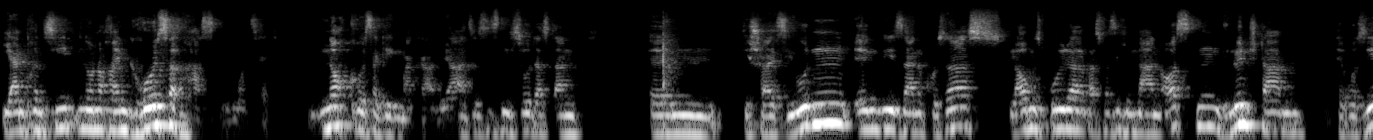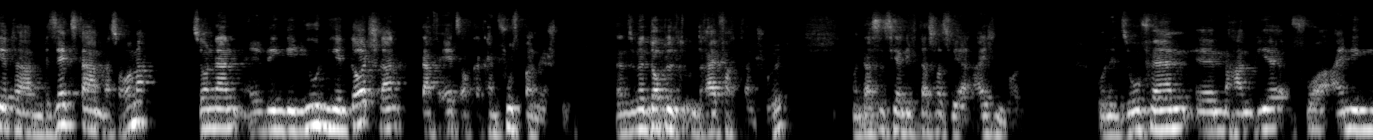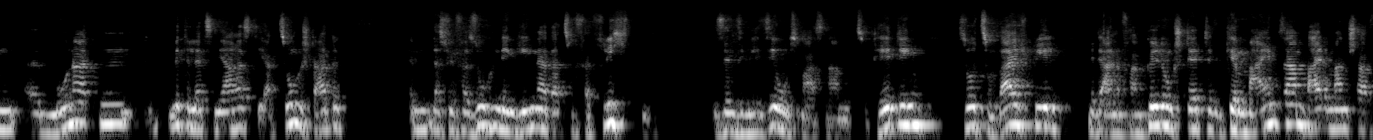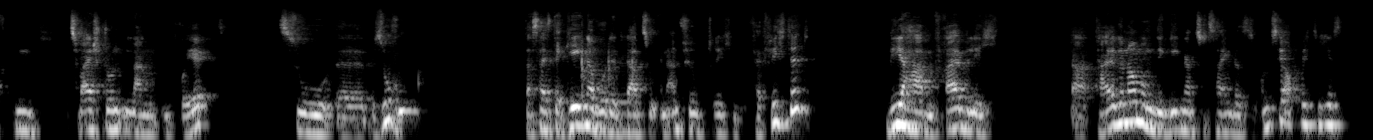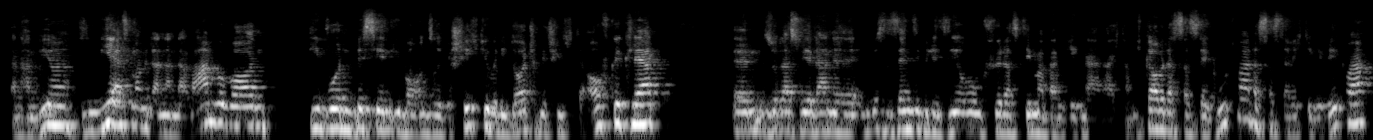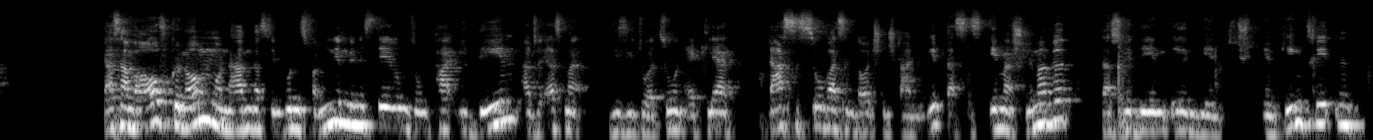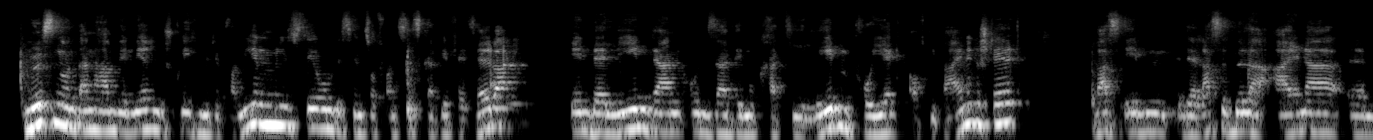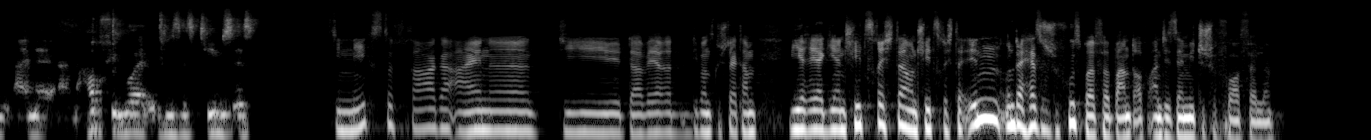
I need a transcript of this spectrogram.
ja im Prinzip nur noch einen größeren Hass gegen uns hätte noch größer gegen Maccabi. Ja, also es ist nicht so, dass dann ähm, die scheiß Juden irgendwie seine Cousins, Glaubensbrüder, was weiß ich, im Nahen Osten gelünscht haben, terrorisiert haben, besetzt haben, was auch immer, sondern äh, wegen den Juden hier in Deutschland darf er jetzt auch gar keinen Fußball mehr spielen. Dann sind wir doppelt und dreifach dran schuld. Und das ist ja nicht das, was wir erreichen wollen. Und insofern ähm, haben wir vor einigen äh, Monaten, Mitte letzten Jahres, die Aktion gestartet, dass wir versuchen, den Gegner dazu verpflichten, Sensibilisierungsmaßnahmen zu tätigen. So zum Beispiel mit der Anne-Frank-Bildungsstätte gemeinsam beide Mannschaften zwei Stunden lang ein Projekt zu äh, besuchen. Das heißt, der Gegner wurde dazu in Anführungsstrichen verpflichtet. Wir haben freiwillig da teilgenommen, um den Gegner zu zeigen, dass es uns ja auch wichtig ist. Dann haben wir, sind wir erstmal miteinander warm geworden. Die wurden ein bisschen über unsere Geschichte, über die deutsche Geschichte aufgeklärt, ähm, sodass wir da eine gewisse Sensibilisierung für das Thema beim Gegner erreicht haben. Ich glaube, dass das sehr gut war, dass das der richtige Weg war. Das haben wir aufgenommen und haben das dem Bundesfamilienministerium so ein paar Ideen, also erstmal die Situation erklärt, dass es sowas in deutschen Stadien gibt, dass es immer schlimmer wird, dass wir dem irgendwie entgegentreten müssen. Und dann haben wir in mehreren Gesprächen mit dem Familienministerium bis hin zur Franziska Giffey selber in Berlin dann unser Demokratie-Leben-Projekt auf die Beine gestellt, was eben der Lasse Müller einer, ähm, eine, eine Hauptfigur dieses Teams ist. Die nächste Frage, eine, die da wäre, die wir uns gestellt haben. Wie reagieren Schiedsrichter und SchiedsrichterInnen und der Hessische Fußballverband auf antisemitische Vorfälle?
